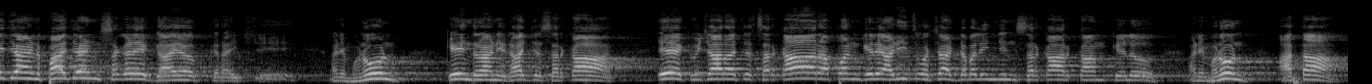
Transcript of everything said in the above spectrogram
एजंट फाजंट सगळे गायब करायचे. आणि म्हणून केंद्र आणि राज्य सरकार एक विचाराचे सरकार आपण गेले अडीच वर्षात डबल इंजिन सरकार काम केलं. आणि म्हणून आता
